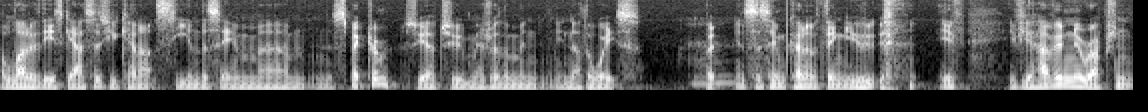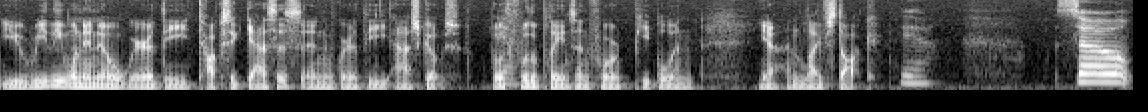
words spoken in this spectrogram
A lot of these gases you cannot see in the same um, spectrum, so you have to measure them in, in other ways. But Uh-huh. it's the same kind of thing. You, if if you have an eruption, you really want to know where the toxic gases and where the ash goes, both Yeah. for the planes and for people and yeah and livestock. yeah. So,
